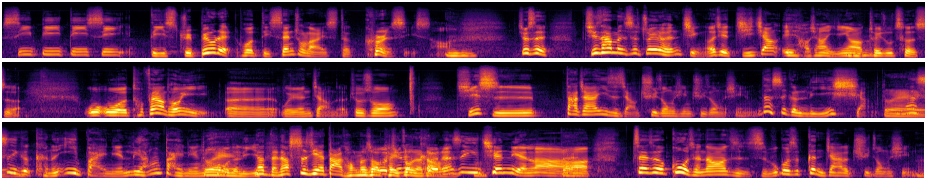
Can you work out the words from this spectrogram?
CBDC Distributed 或 Decentralized Currencies 哈，嗯，就是其实他们是追得很紧，而且即将诶，好像已经要推出测试了。我我同非常同意呃委员讲的，就是说，其实大家一直讲去中心去中心，那是个理想，对那是一个可能一百年、两百年后的理，想那。等到世界大同的时候可以做得到。可能是一千年啦在这个过程当中只只不过是更加的去中心，嗯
